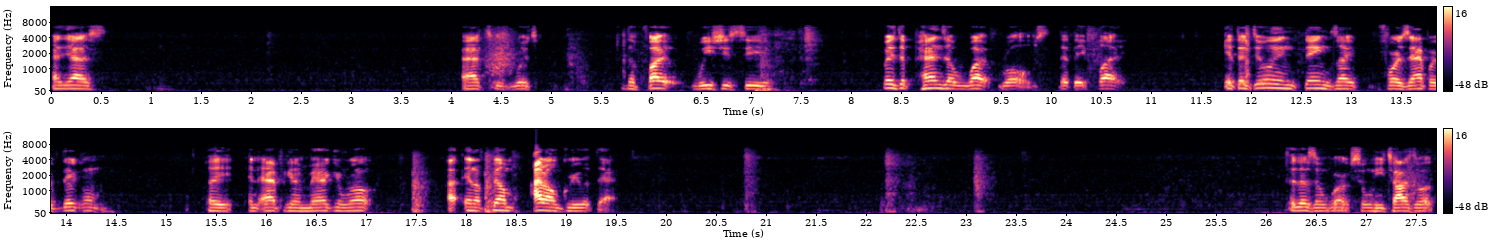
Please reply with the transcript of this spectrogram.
And yes, that's which the fight we should see. But it depends on what roles that they play. If they're doing things like, for example, if they're going to play an African American role uh, in a film, I don't agree with that. That doesn't work. So when he talks about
